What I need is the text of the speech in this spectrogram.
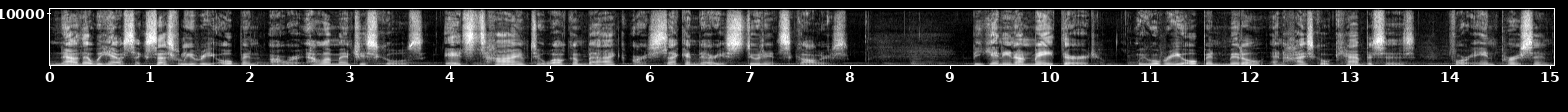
Now that we have successfully reopened our elementary schools, it's time to welcome back our secondary student scholars. Beginning on May 3rd, we will reopen middle and high school campuses for in person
